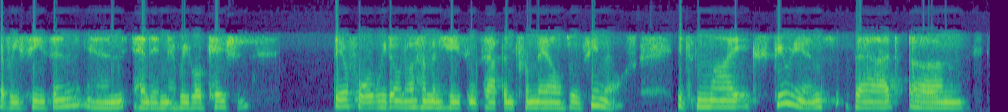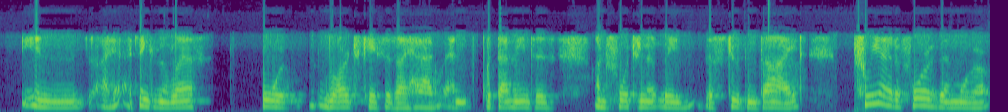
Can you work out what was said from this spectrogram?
every season, and and in every location. Therefore, we don't know how many hazings happen for males or females. It's my experience that um, in, I, I think in the last four large cases I had, and what that means is, unfortunately, the student died. Three out of four of them were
